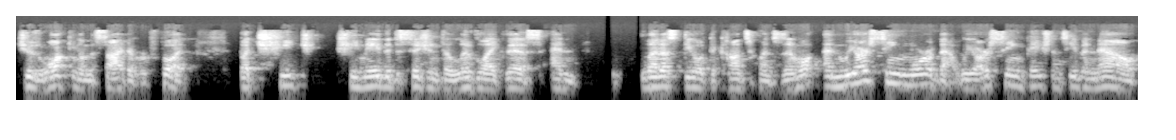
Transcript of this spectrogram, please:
she was walking on the side of her foot but she she made the decision to live like this and let us deal with the consequences. And what and we are seeing more of that. We are seeing patients even now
